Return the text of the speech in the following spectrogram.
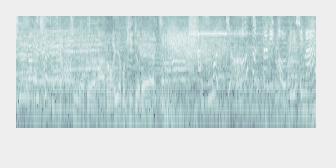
中学時代ですか中学あの家も近所で明日も超ホットにお送りします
